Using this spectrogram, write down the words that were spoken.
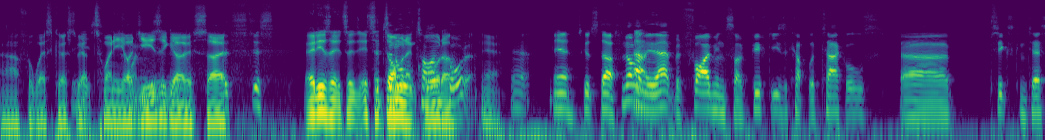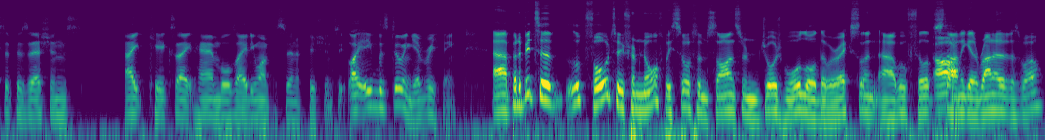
uh, for West Coast about 20 odd years ago. So it's just it is. It's a, it's, it's a dominant quarter. quarter. Yeah. yeah. Yeah. It's good stuff. Not uh, only that, but five inside fifties, a couple of tackles, uh, six contested possessions, eight kicks, eight handballs, eighty-one percent efficiency. Like he was doing everything. Uh, but a bit to look forward to from North. We saw some signs from George Wardlaw that were excellent. Uh, Will Phillips oh. starting to get a run at it as well.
